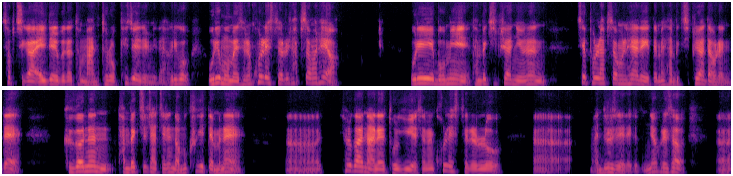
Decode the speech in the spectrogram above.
섭취가 LDL보다 더 많도록 해줘야 됩니다. 그리고 우리 몸에서는 콜레스테롤을 합성을 해요. 우리 몸이 단백질 필요한 이유는 세포를 합성을 해야 되기 때문에 단백질 필요하다고 그랬는데 그거는 단백질 자체는 너무 크기 때문에 어, 혈관 안에 돌기 위해서는 콜레스테롤로 어, 만들어져야 되거든요. 그래서 어,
